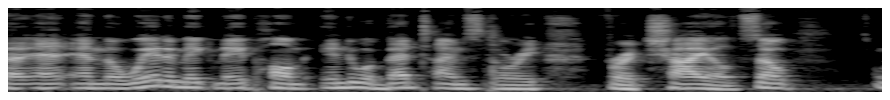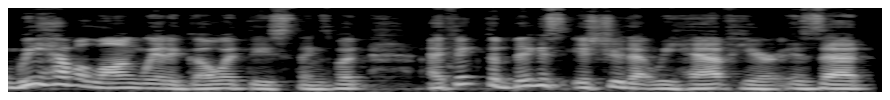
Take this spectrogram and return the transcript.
uh, and the way to make napalm into a bedtime story for a child. So we have a long way to go with these things, but I think the biggest issue that we have here is that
